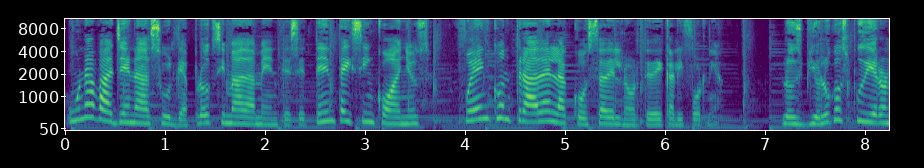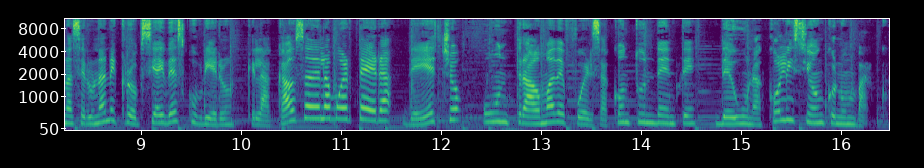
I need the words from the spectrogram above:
Una ballena azul de aproximadamente 75 años fue encontrada en la costa del norte de California los biólogos pudieron hacer una necropsia y descubrieron que la causa de la muerte era, de hecho, un trauma de fuerza contundente de una colisión con un barco.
